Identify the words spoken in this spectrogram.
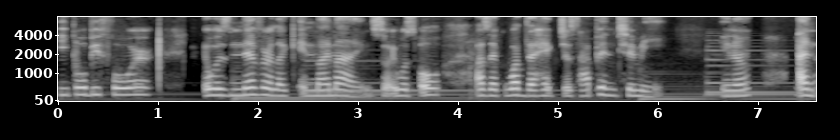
people before it was never like in my mind so it was all I was like what the heck just happened to me you know and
